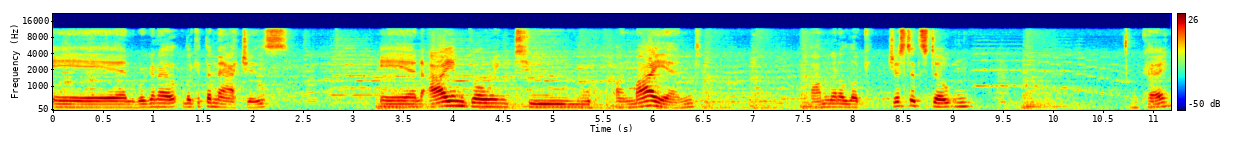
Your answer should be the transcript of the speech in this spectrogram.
and we're going to look at the matches. And I am going to, on my end, I'm going to look just at Stoughton. Okay.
